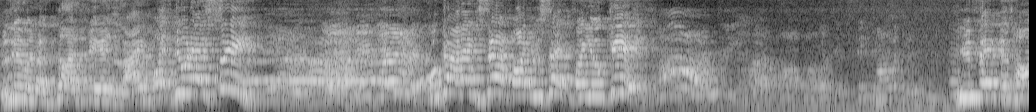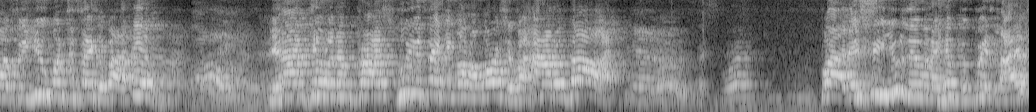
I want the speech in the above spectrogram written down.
living a God-fearing life? What do they see? What kind of example are you setting for your kids? You think it's hard for you? What you think about them? You're not giving them Christ. Who do you think you're going to worship? An out of God. Why? They see you living a hypocrite life.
